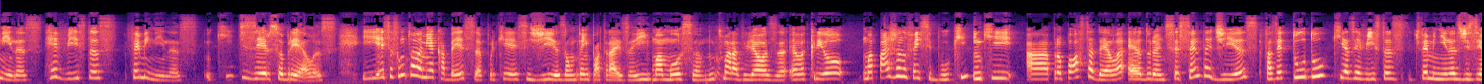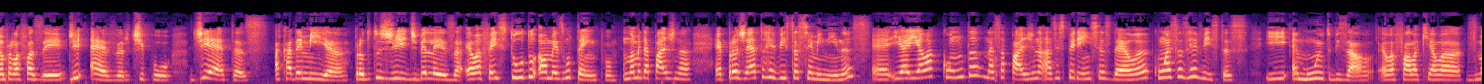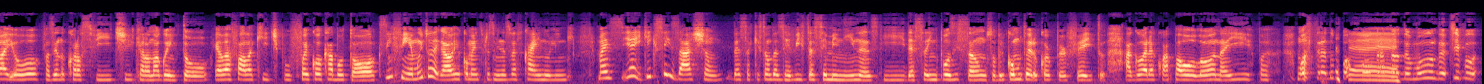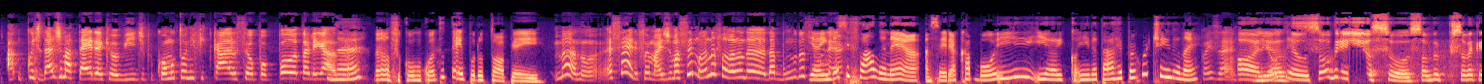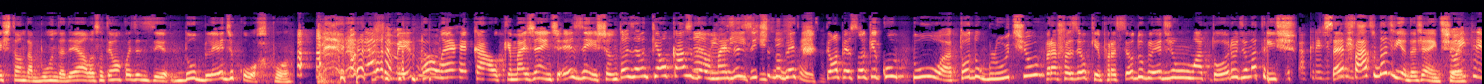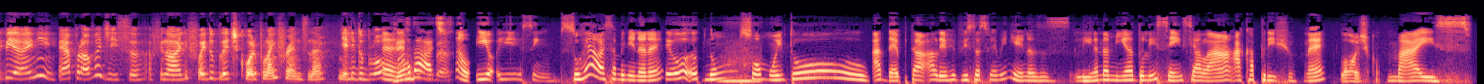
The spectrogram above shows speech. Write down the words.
Meninas, revistas femininas. O que dizer sobre elas? E esse assunto tá na minha cabeça porque esses dias, há um tempo atrás aí, uma moça muito maravilhosa, ela criou uma página no Facebook em que a proposta dela era durante 60 dias fazer tudo que as revistas femininas diziam para ela fazer de ever, tipo dietas, academia, produtos de, de beleza. Ela fez tudo ao mesmo tempo. O nome da página é Projeto Revistas Femininas. É, e aí ela conta nessa página as experiências dela com essas revistas. E é muito bizarro. Ela fala que ela desmaiou fazendo crossfit, que ela não aguentou. Ela fala que, tipo, foi colocar botox. Enfim, é muito legal. Eu recomendo para as meninas, vai ficar aí no link. Mas e aí, o que, que, vocês acham dessa questão das revistas femininas e dessa imposição sobre como ter o corpo perfeito? Agora com a Paolona aí, mostrando popô é. pra todo mundo. Tipo, a quantidade de matéria que eu vi, tipo, como tonificar o seu popô, tá ligado? Né? Não, ficou quanto tempo no top aí? Mano, é sério, foi mais de uma semana falando da, da bunda dessa E ainda mulher. se fala, né? A, a série acabou e, e ainda tá repercutindo, né? Pois é. Olha, Meu Deus. sobre isso, sobre, sobre a questão da bunda dela, só tem uma coisa a dizer: dublê de corpo. Você acha mesmo? Não é recalque, mas, gente, existe. Eu não tô dizendo que é o caso não, dela, mas existe, existe dublê. Mesmo. Tem uma pessoa que cultua todo o glúteo pra fazer o quê? Pra ser o dublê de um ator ou de uma atriz. Acredito Isso é fato da vida, gente. Joey Tribbiani é a prova disso. Afinal, ele foi dublê de corpo lá em Friends, né? E ele dublou. É verdade. Não, e, e assim, surreal essa menina, né? Eu, eu não sou muito adepta a ler revistas femininas. Lia na minha adolescência lá a capricho, né? Lógico. Mas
